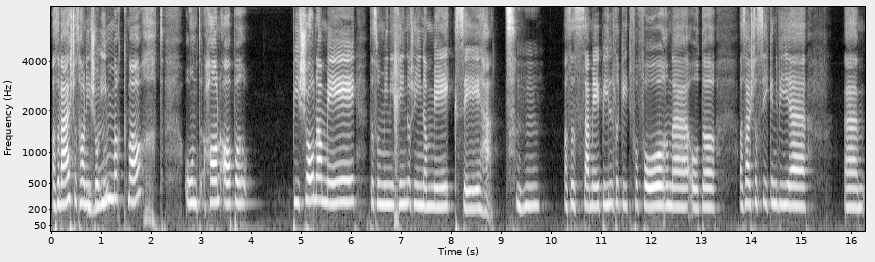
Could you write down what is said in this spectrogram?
Also weißt, das habe ich Mhm. schon immer gemacht und habe aber bin schon noch mehr, dass man meine Kinder schon noch mehr gesehen hat. Mhm. Also dass es auch mehr Bilder gibt von vorne oder also weißt, dass irgendwie ähm,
